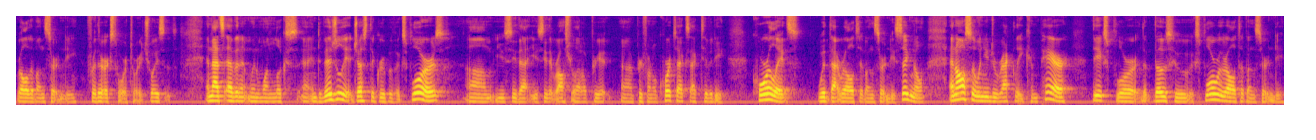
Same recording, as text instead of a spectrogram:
relative uncertainty for their exploratory choices. And that's evident when one looks uh, individually at just the group of explorers. Um, you see that you see that rostrolateral pre, uh, prefrontal cortex activity correlates with that relative uncertainty signal. And also when you directly compare the explorer, the, those who explore with relative uncertainty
